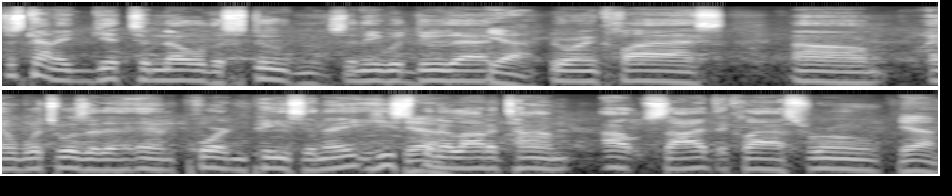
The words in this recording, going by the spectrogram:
just kind of get to know the students, and he would do that Yeah. during class, um, and which was an important piece. And they, he spent Yeah. a lot of time outside the classroom, Yeah.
